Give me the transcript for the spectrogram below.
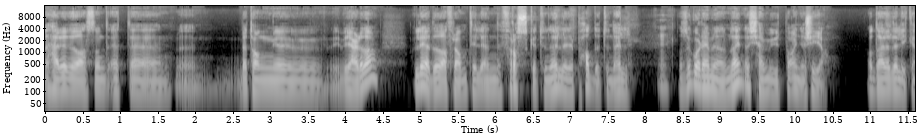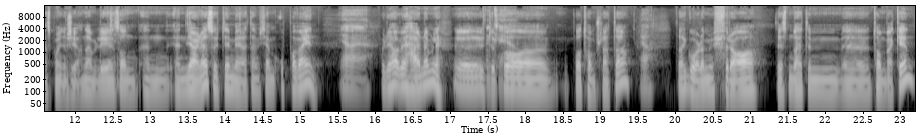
Dette er det da sånn et eh, betonggjerde, da. Leder da fram til en frosketunnel, eller paddetunnel. Mm. Og så går de gjennom den og kommer ut på andre sida. Og der er det likens på andre sida, nemlig en, sånn, en, en gjerde, så ikke er mer at de kommer opp på veien. Ja, ja. For det har vi her, nemlig, eh, ute Ok, på, på Tomsletta. Ja. Der går de fra det som da heter uh, Tombekken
